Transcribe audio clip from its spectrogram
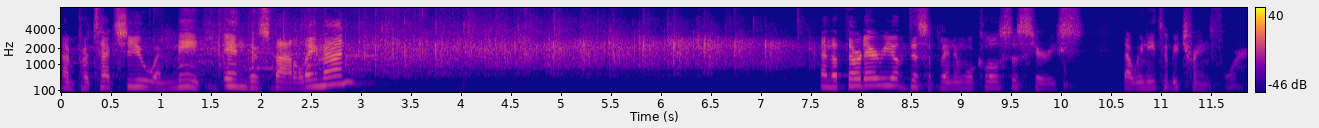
and protects you and me in this battle. Amen? And the third area of discipline, and we'll close this series, that we need to be trained for.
